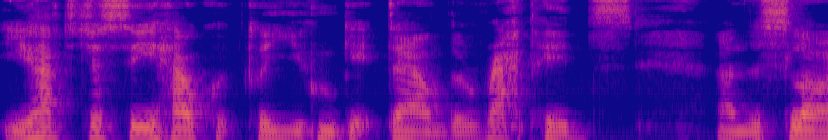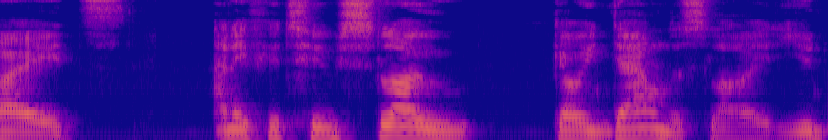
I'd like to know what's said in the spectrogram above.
you have to just see how quickly you can get down the rapids and the slides. And if you're too slow going down the slide, you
